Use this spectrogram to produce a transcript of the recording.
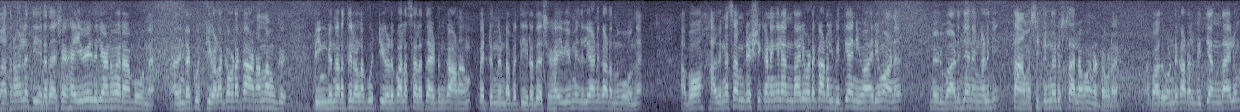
മാത്രമല്ല തീരദേശ ഹൈവേ ഇതിലാണ് വരാൻ പോകുന്നത്. അതിന്റെ കുറ്റികളൊക്കെ ഇവിടെ കാണാം നമുക്ക്. പിങ്ക് നിറത്തിലുള്ള കുറ്റികൾ പല സ്ഥലത്തായിട്ടും കാണാൻ പറ്റുന്നുണ്ട്. അപ്പോൾ തീരദേശ ഹൈവേയും ഇതിലാണ് കടന്നു പോകുന്നത്. അപ്പോൾ അതിനെ സംരക്ഷിക്കണമെങ്കിൽ എന്തായാലും ഇവിടെ കടൽ ഭിത്തി അനിവാര്യമാണ്. പിന്നെ ഒരുപാട് ജനങ്ങൾ താമസിക്കുന്ന ഒരു സ്ഥലമാണ് കേട്ടോ ഇവിടെ. അപ്പോൾ അതുകൊണ്ട് കടൽ ഭിത്തി എന്തായാലും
